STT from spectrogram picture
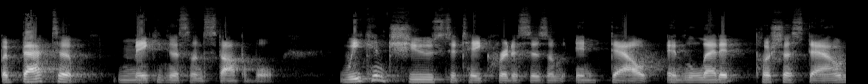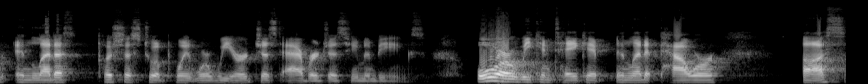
But back to making us unstoppable. We can choose to take criticism and doubt and let it push us down and let us push us to a point where we are just average as human beings. Or we can take it and let it power us,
